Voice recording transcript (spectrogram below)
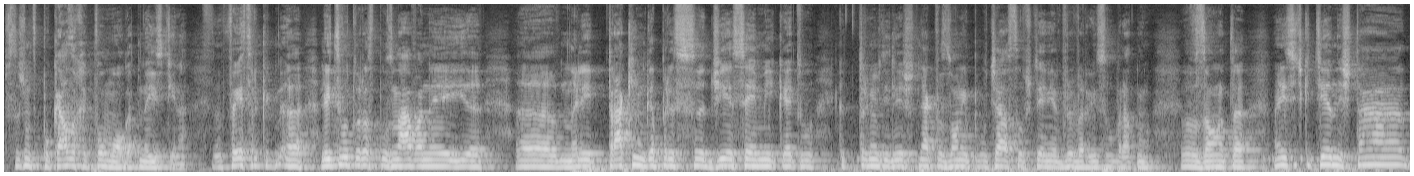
всъщност показаха какво могат наистина. Фейсрък, лицевото разпознаване, и, нали, тракинга през GSM, където като тръгнеш да излизаш от някаква зона и получаваш съобщение, върви се обратно в зоната. Нали, всички тия неща,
